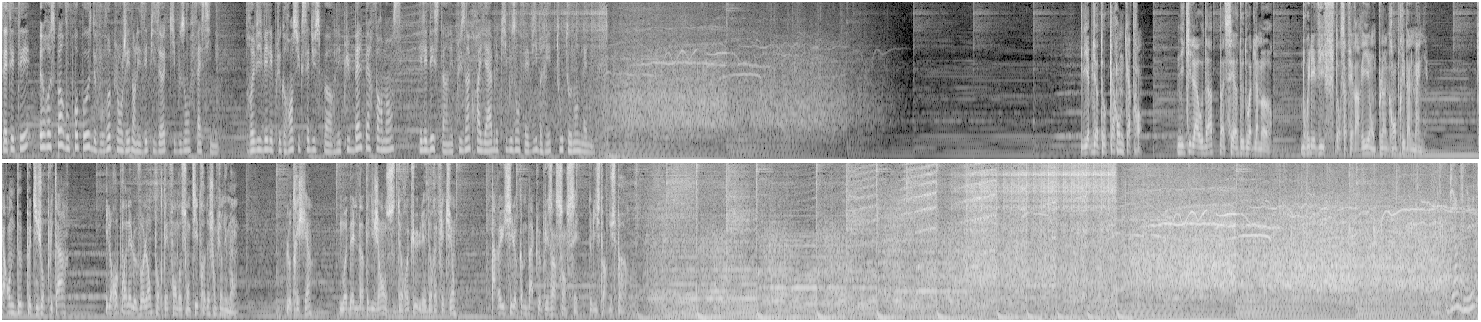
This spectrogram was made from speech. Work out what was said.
Cet été, Eurosport vous propose de vous replonger dans les épisodes qui vous ont fasciné. Revivez les plus grands succès du sport, les plus belles performances et les destins les plus incroyables qui vous ont fait vibrer tout au long de l'année. Il y a bientôt 44 ans, Niki Lauda passait à deux doigts de la mort, brûlé vif dans sa Ferrari en plein Grand Prix d'Allemagne. 42 petits jours plus tard, il reprenait le volant pour défendre son titre de champion du monde. L'Autrichien, modèle d'intelligence, de recul et de réflexion, a réussi le comeback le plus insensé de l'histoire du sport. Bienvenue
